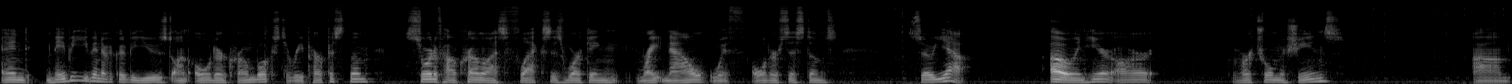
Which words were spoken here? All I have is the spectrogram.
and maybe even if it could be used on older Chromebooks to repurpose them, sort of how Chrome OS Flex is working right now with older systems. So yeah. Oh, and here are virtual machines. Um,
